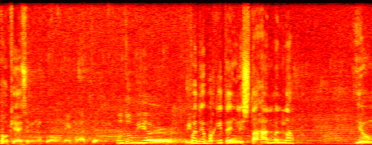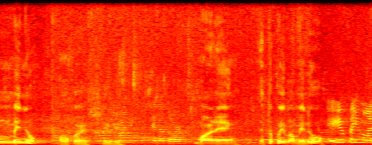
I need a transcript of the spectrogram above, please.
Okay. Sila na po ang may mga... Although we are... We Pwede do- yung makita yung listahan man lang? Yung menu? Okay, sige. Senator, Morning. Ito po yung mga menu. eh, yun pa yung mga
